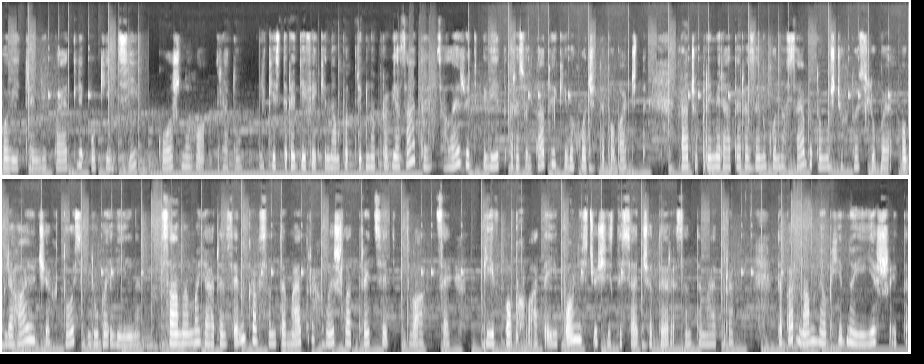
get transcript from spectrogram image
повітряні петлі у кінці кожного ряду. Кількість рядів, які нам потрібно пров'язати, залежить від результату, який ви хочете побачити. Раджу приміряти резинку на себе, тому що хтось любить облягаюче, хтось любить вільне. Саме моя резинка в сантиметрах вийшла 32, це пів обхвати і повністю 64 см. Тепер нам необхідно її шити.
